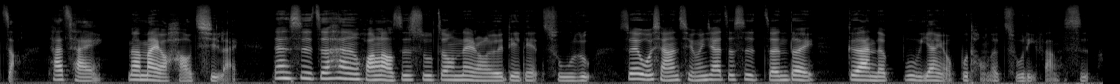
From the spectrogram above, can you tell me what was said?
澡，它才慢慢有好起来。但是这和黄老师书中内容有一点点出入，所以我想请问一下，这是针对个案的不一样，有不同的处理方式吗？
